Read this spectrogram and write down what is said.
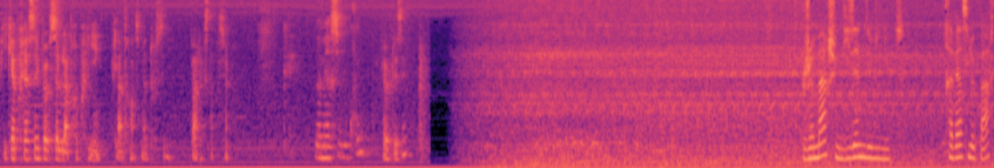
puis qu'après ça, ils peuvent se l'approprier, puis la transmettre aussi, par extension. Bah, merci beaucoup. Ça fait plaisir. Je marche une dizaine de minutes, traverse le parc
